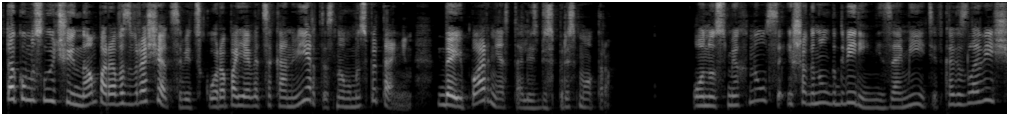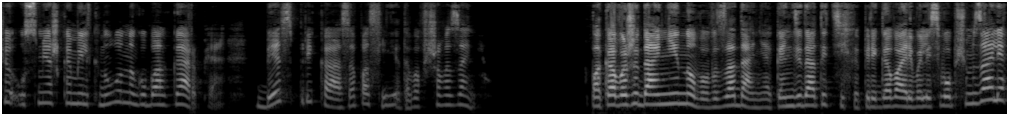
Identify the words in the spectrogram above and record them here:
«В таком случае нам пора возвращаться, ведь скоро появятся конверты с новым испытанием, да и парни остались без присмотра». Он усмехнулся и шагнул к двери, не заметив, как зловещая усмешка мелькнула на губах Гарпия, без приказа, последовавшего за ним. Пока в ожидании нового задания кандидаты тихо переговаривались в общем зале,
